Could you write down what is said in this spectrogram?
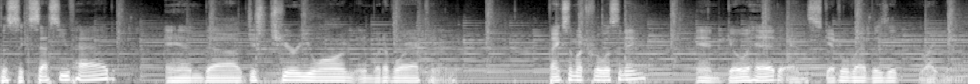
the success you've had and uh, just cheer you on in whatever way I can. Thanks so much for listening, and go ahead and schedule that visit right now.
